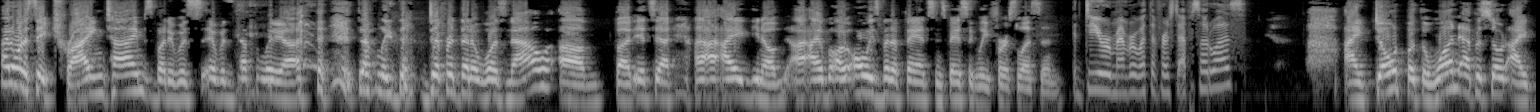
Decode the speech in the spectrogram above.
I don't want to say trying times, but it was it was definitely uh, definitely di- different than it was now. Um, but it's uh, I, I you know I, I've always been a fan since basically first listen. Do you remember what the first episode was? I don't, but the one episode I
